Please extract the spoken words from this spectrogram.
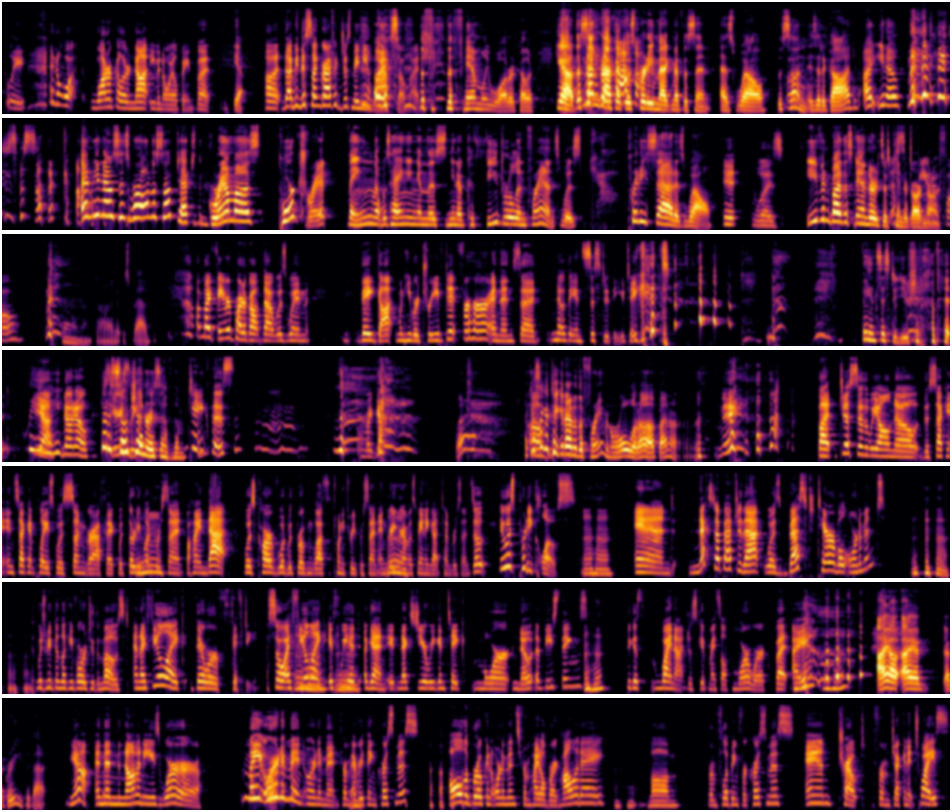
Exactly. And wa- watercolor, not even oil paint, but Yeah. Uh, I mean, the sun graphic just made me laugh Oh, yes, so much. The, the family watercolor. Yeah, the sun graphic was pretty magnificent as well. The sun, Oh. is it a god? I, you know, is the son of God. and you know, since we're on the subject, the grandma's portrait thing that was hanging in this, you know, cathedral in France was pretty sad as well, It was even by the standards of kindergarten art. beautiful. God, it was bad. My favorite part about that was when they got when he retrieved it for her and then said, "No, they insisted that you take it." They insisted you should have it. Really? yeah, no, no, That is seriously, so generous of them. Take this. Mm. oh my god. Well, I guess I Oh. could um. take it out of the frame and roll it up. I don't. But just so that we all know, the second in second place was Sun Graphic with 31%. percent Behind that was Carved Wood with Broken Glass with 23%, and Great Mm. Grandma's Painting got 10%. So it was pretty close. Mm-hmm. And next up after that was Best Terrible Ornament, which we've been looking forward to the most. And I feel like there were 50. So I feel Mhm, like if we had, again, it next year we can take more note of these things hmm because why not just give myself more work? But I. I uh, I agree with that. Yeah. And then the nominees were My Ornament Ornament from Mm. Everything Christmas, All the Broken Ornaments from Heidelberg Holiday, Mhm. Mom from Flipping for Christmas, and Trout from Checking It Twice.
